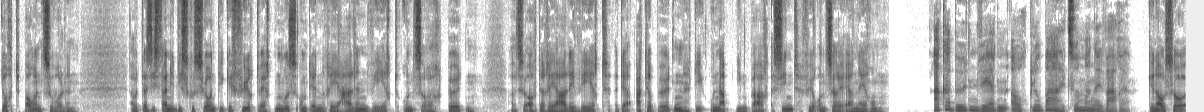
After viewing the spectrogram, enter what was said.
dort bauen zu wollen. Aber das ist eine Diskussion, die geführt werden muss um den realen Wert unserer Böden. Also auch der reale Wert der Ackerböden, die unabdingbar sind für unsere Ernährung. Ackerböden werden auch global zur Mangelware. Genauso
